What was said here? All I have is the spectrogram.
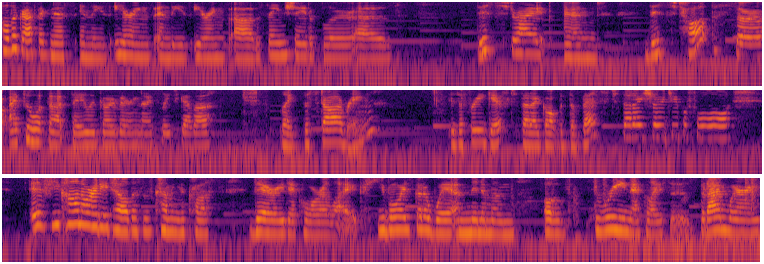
holographicness in these earrings and these earrings are the same shade of blue as this stripe and this top so I thought that they would go very nicely together. Like the star ring is a free gift that I got with the vest that I showed you before. If you can't already tell this is coming across very Decora like. You've always got to wear a minimum of three necklaces but I'm wearing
